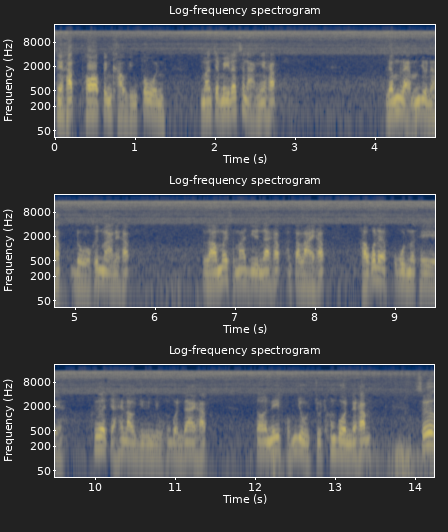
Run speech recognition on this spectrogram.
เนี่ยครับ พอเป็นเขาหินปูน มันจะมีลักษณะนี้ครับแหลมๆอยู่นะครับ โดขึ้นมานะครับ เราไม่สามารถยืนได้ครับ อันตรายครับ เขาก็เลยปูนมาเท พื่อจะให้เรายืนอยู่ข้างบนได้ครับ ตอนนี้ผมอยู่จุดข้างบนนะครับ ซึ่ง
